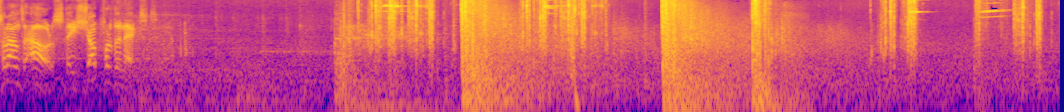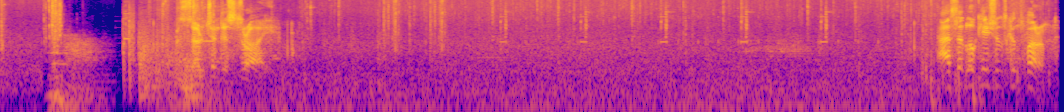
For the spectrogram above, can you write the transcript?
This round's ours. Stay sharp for the next. Search and destroy. Asset locations confirmed.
